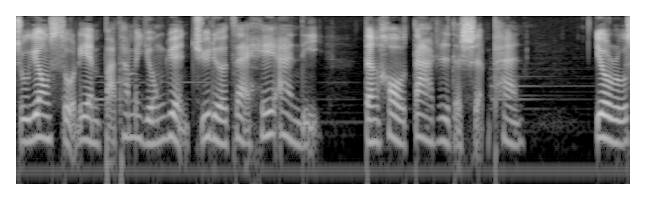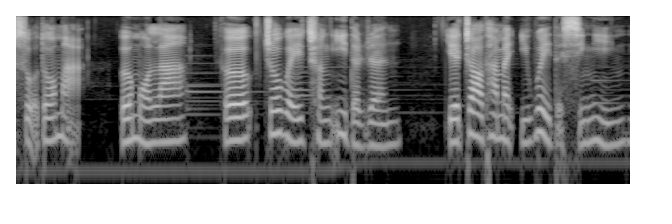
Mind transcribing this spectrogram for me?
主用锁链把他们永远拘留在黑暗里，等候大日的审判。又如索多玛、俄摩拉和周围诚意的人，也照他们一味的行淫，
